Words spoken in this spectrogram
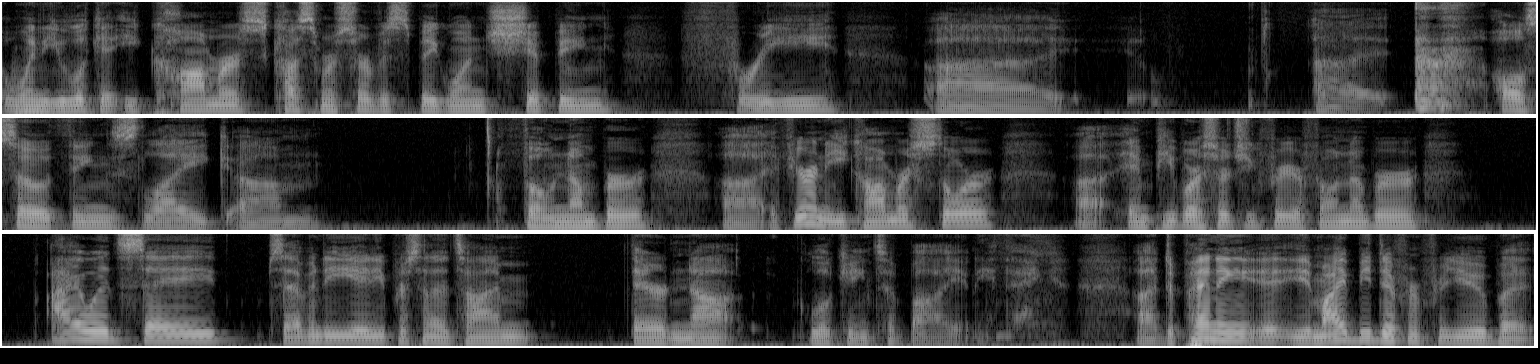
When you look at e-commerce, customer service, big one, shipping, free. Uh, uh, also things like um, phone number. Uh, if you're an e-commerce store uh, and people are searching for your phone number, I would say 70, 80% of the time, they're not looking to buy anything. Uh, depending, it, it might be different for you, but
